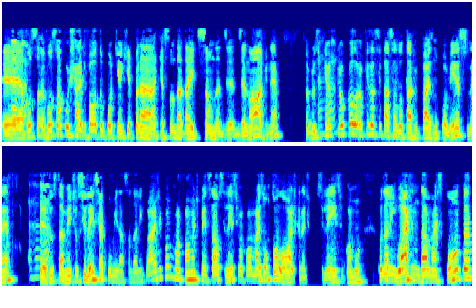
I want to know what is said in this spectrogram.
É, uhum. vou só, eu vou só puxar de volta um pouquinho aqui para a questão da, da, edição da 19, né? Sobre isso, uhum. porque eu, eu, eu, fiz a citação do Otávio Paz no começo, né? Uhum. Que é justamente o silêncio e a culminação da linguagem, como uma forma de pensar o silêncio de uma forma mais ontológica, né? Tipo, o silêncio, como quando a linguagem não dá mais conta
